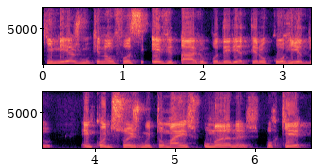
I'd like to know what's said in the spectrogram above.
que mesmo que não fosse evitável, poderia ter ocorrido em condições muito mais humanas, porque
